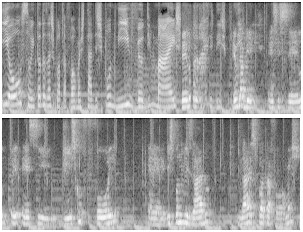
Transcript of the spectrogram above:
E ouçam em todas as plataformas, está disponível demais Pelo, esse disco. Eu, Gabi, esse selo, esse disco foi é, disponibilizado nas plataformas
